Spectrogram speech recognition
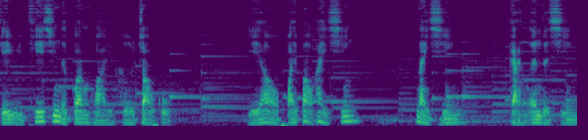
给予贴心的关怀和照顾，也要怀抱爱心、耐心、感恩的心。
